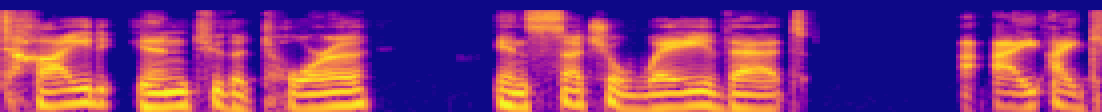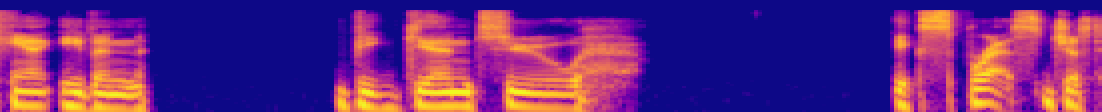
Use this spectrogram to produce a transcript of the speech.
tied into the Torah in such a way that I I can't even begin to express just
